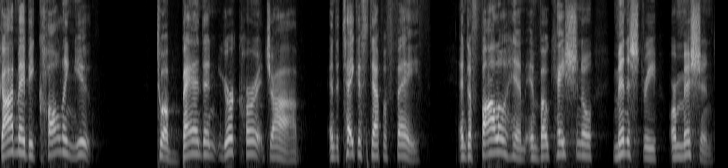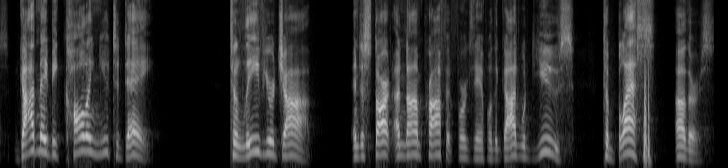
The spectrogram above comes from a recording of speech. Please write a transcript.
God may be calling you to abandon your current job and to take a step of faith and to follow Him in vocational ministry or missions. God may be calling you today to leave your job and to start a nonprofit, for example, that God would use to bless others.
